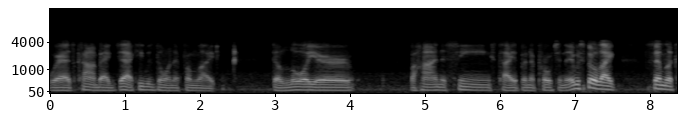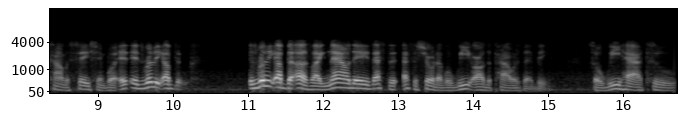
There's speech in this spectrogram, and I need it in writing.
Whereas Combat Jack, he was doing it from like the lawyer, behind the scenes type and approaching it. It was still like similar conversation, but it, it's really up to it's really up to us. Like nowadays, that's the that's the of it. We are the powers that be, so we have to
